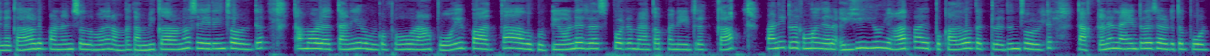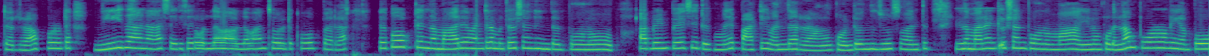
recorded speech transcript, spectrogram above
எனக்காக அப்படி பண்ணுன்னு சொல்லும்போது நம்ம தம்பிக்காரனும் சரின்னு சொல்லிட்டு நம்மளோட தனி ரூமுக்கு போகிறான் போய் பார்த்தா அவ குட்டியோண்டு ட்ரெஸ் போட்டு மேக்கப் பண்ணிட்டு இருக்கா. பண்ணிட்டு இருக்கும்போது யாரு ஐயோ யாரா இப்போ கதவு தட்டுறதுன்னு சொல்லிட்டு டக்குன்னு நைட் ட்ரெஸ் எடுத்து போட்டுடுறா. போட்டு நீதானா? சரி சரி உள்ளவா உள்ளவான்னு சொல்லிட்டு கூப்பிடுறா. கூப்பிட்டு இந்த மாதிரி வந்துட்டு நம்ம டியூஷன் சென்டர் போகணும் அப்படின்னு பேசிட்டு இருக்கும்போது பாட்டி வந்துடுறாங்க. கொண்டு வந்து ஜூஸ் வந்துட்டு இந்த மாதிரி டியூஷன் போகணுமா? இவன் கூட தான் போகணும் நீ எப்போ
